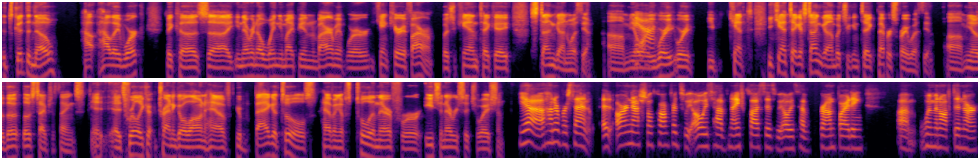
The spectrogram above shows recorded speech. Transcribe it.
it's good to know how, how they work because uh, you never know when you might be in an environment where you can't carry a firearm, but you can take a stun gun with you. Um, you know, yeah. where, where, where you can't you can't take a stun gun, but you can take pepper spray with you. Um, you know th- those types of things. It, it's really trying to go along and have your bag of tools, having a tool in there for each and every situation. Yeah, 100%. At our national conference, we always have knife classes. We always have ground fighting. Um, women often are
